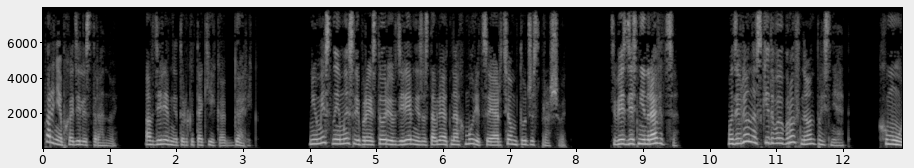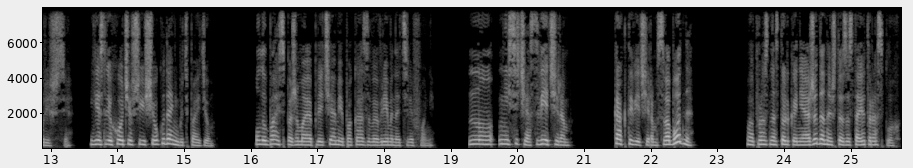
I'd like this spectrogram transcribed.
Парни обходили стороной а в деревне только такие, как Гарик. Неуместные мысли про историю в деревне заставляют нахмуриться, и Артём тут же спрашивает. «Тебе здесь не нравится?» Удивленно вскидываю бровь, но он поясняет. «Хмуришься. Если хочешь, еще куда-нибудь пойдем. Улыбаясь, пожимая плечами, показывая время на телефоне. «Ну, не сейчас, вечером». «Как ты вечером, свободна?» Вопрос настолько неожиданный, что застаёт врасплох.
